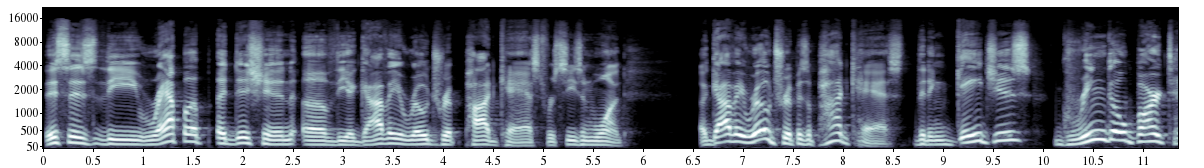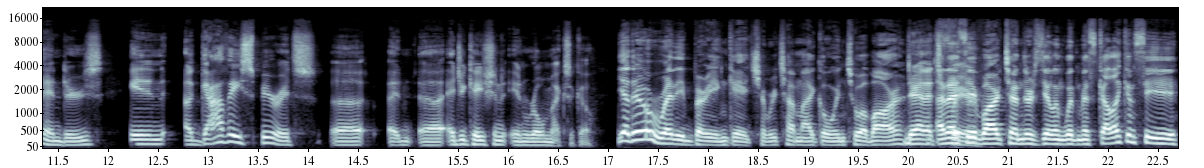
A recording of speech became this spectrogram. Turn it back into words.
This is the wrap up edition of the Agave Road Trip podcast for season one. Agave Road Trip is a podcast that engages gringo bartenders in agave spirits uh, uh, education in rural Mexico. Yeah, they're already very engaged every time I go into a bar. Yeah, that's And fair. I see bartenders dealing with mezcal. I can see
